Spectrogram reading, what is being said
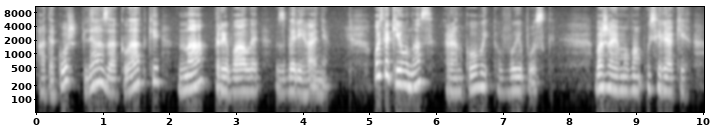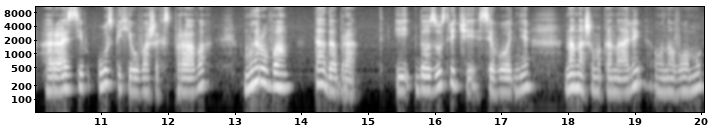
а також для закладки на тривале зберігання. Ось такий у нас ранковий випуск. Бажаємо вам усіляких гараздів, успіхів у ваших справах, миру вам та добра. І до зустрічі сьогодні на нашому каналі у новому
